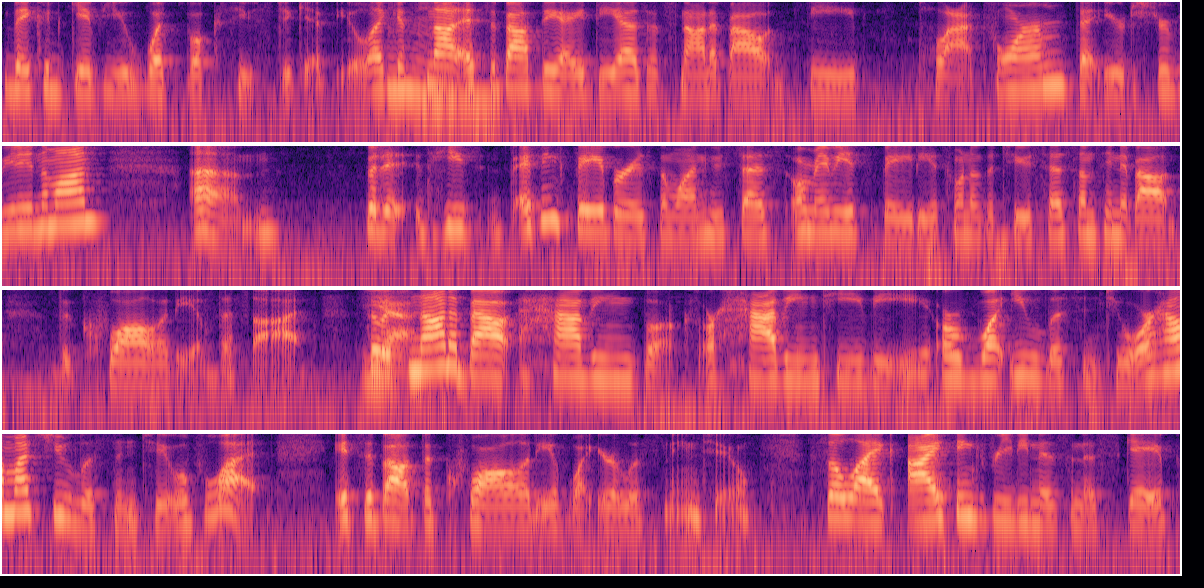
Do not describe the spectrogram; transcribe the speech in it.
they could give you what books used to give you. Like it's not it's about the ideas. It's not about the platform that you're distributing them on. Um, but it, he's I think Faber is the one who says, or maybe it's Beatty, it's one of the two, says something about the quality of the thought. So it's not about having books or having TV or what you listen to or how much you listen to of what. It's about the quality of what you're listening to. So like I think reading is an escape,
